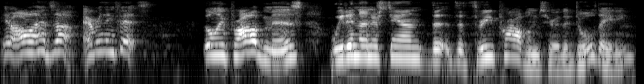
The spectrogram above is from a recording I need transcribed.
It all adds up. Everything fits. The only problem is we didn't understand the, the three problems here. The dual dating.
